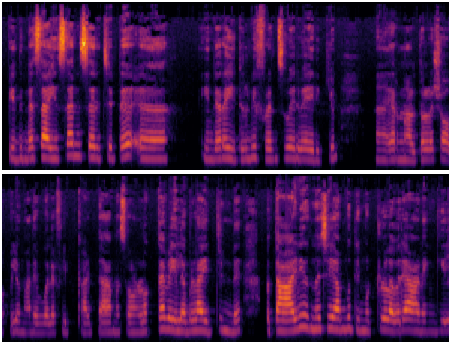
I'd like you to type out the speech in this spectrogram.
അപ്പം ഇതിന്റെ സൈസ് അനുസരിച്ചിട്ട് ഇതിന്റെ റേറ്റിൽ ഡിഫറൻസ് വരുമായിരിക്കും എറണാകുളത്തുള്ള ഷോപ്പിലും അതേപോലെ ഫ്ലിപ്കാർട്ട് ആമസോണിലൊക്കെ അവൈലബിൾ ആയിട്ടുണ്ട്. അപ്പോൾ താഴെ ഇരുന്ന് ചെയ്യാൻ ബുദ്ധിമുട്ടുള്ളവരാണെങ്കിൽ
